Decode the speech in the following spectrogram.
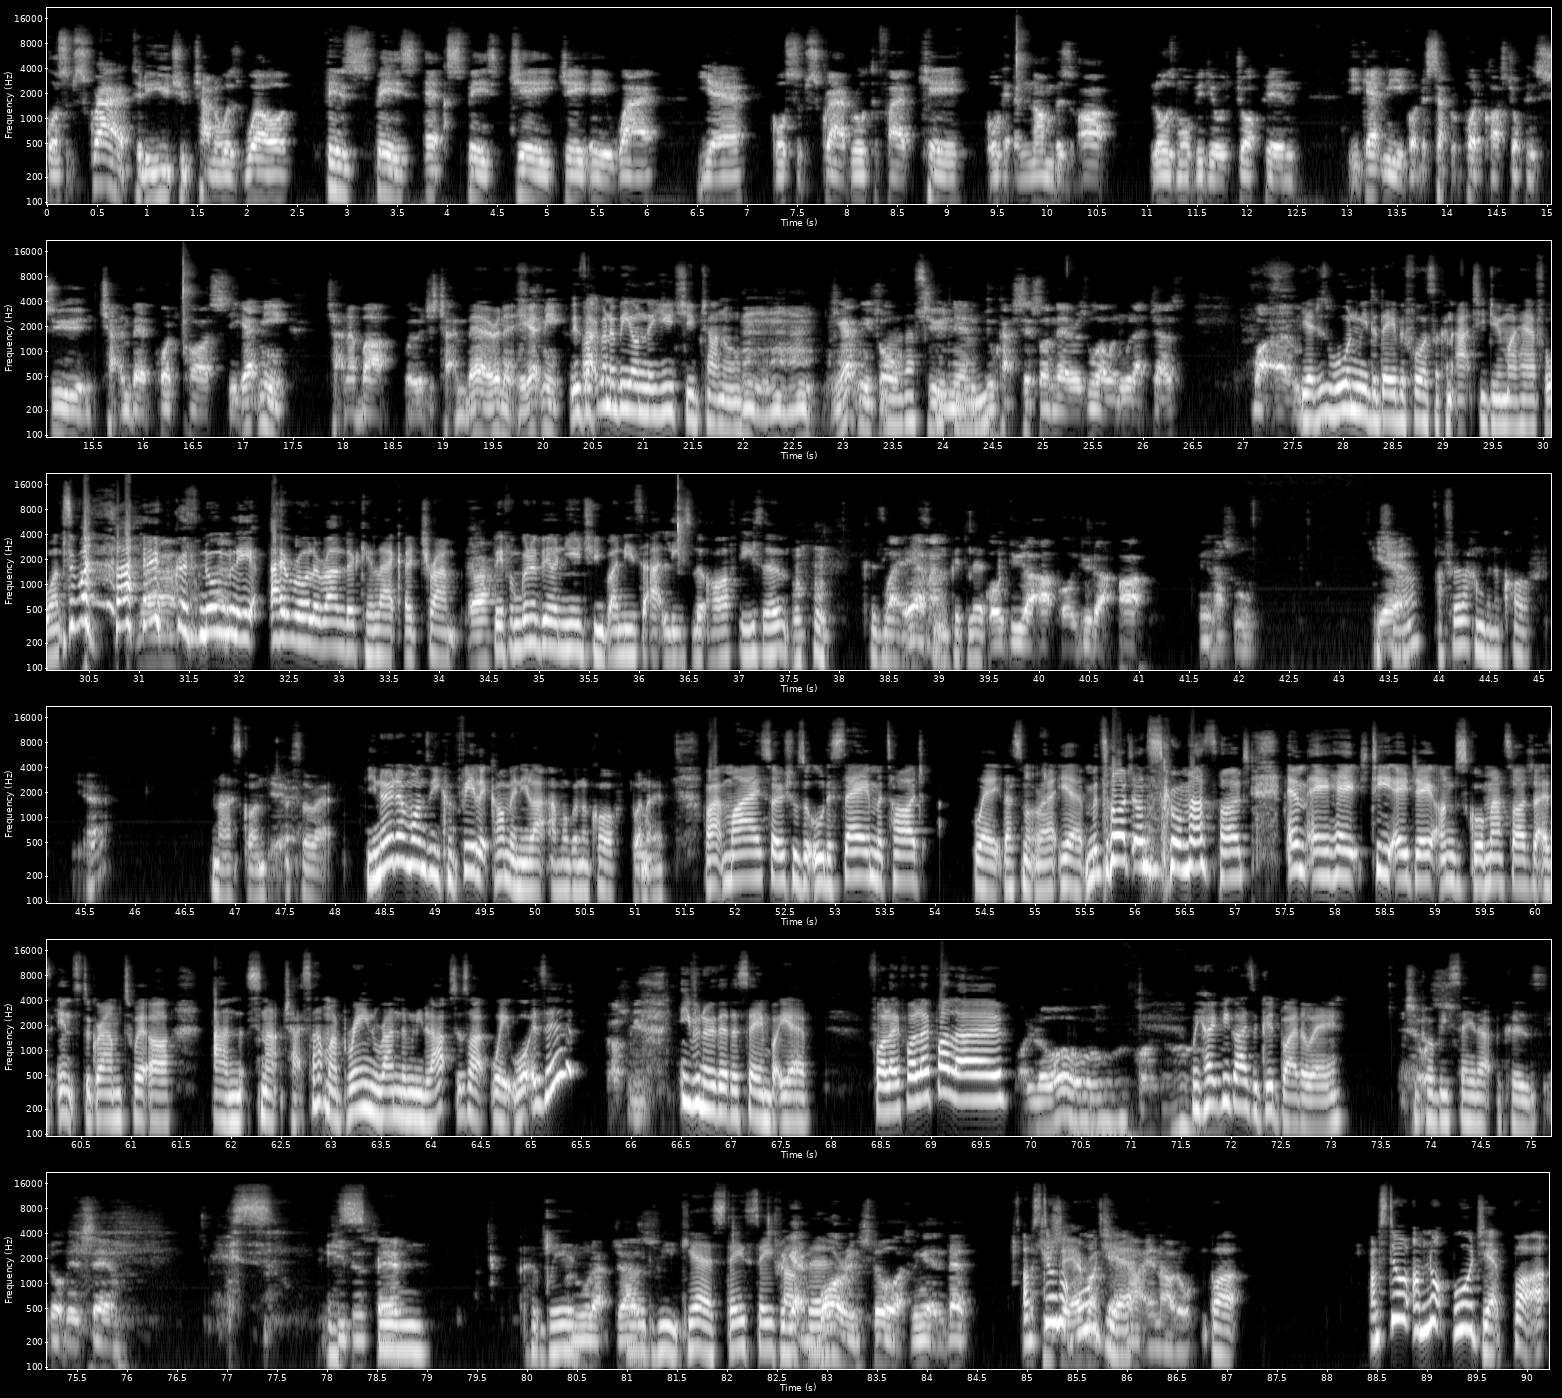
Go subscribe to the YouTube channel as well. Fizz space X space J J A Y. Yeah. Go subscribe, roll to 5k. Go get the numbers up. Loads more videos dropping. You get me? You got the separate podcast dropping soon. Chattin Bare podcast. You get me? Chatting about we were just chatting bare, innit? You get me? Is that going to be on the YouTube channel? Mm-hmm. You get me? So Oh, tune in. You'll catch this on there as well and all that jazz. But um, Yeah, just warn me the day before so I can actually do my hair for once in my life. Yeah. Because normally I roll around looking like a tramp. yeah. But if I'm going to be on YouTube, I need to at least look half decent. Because yeah, yeah, man. good look. go do that up. Go do that up. I think that's all. You Yeah. Sure? I feel like I'm going to cough. Yeah. Nah, it's gone. Yeah. That's all right. You know them ones where you can feel it coming. You're like, am I gonna cough? But no. All right, my socials are all the same. Mahtaj. Wait, that's not right. Yeah, Mahtaj underscore massage. M A H T A J underscore massage. That is Instagram, Twitter, and Snapchat. It's like my brain randomly laps. It's like, wait, what is it? Me. Even though they're the same, but yeah. Follow, follow, follow. Follow. Follow. We hope you guys are good, by the way. I should Yeah, probably say that because You what they're saying. It's, Keeping it's been a weird and all that jazz. Good week. Yeah, stay safe It's been out getting there. boring still. It's been getting dead. I'm Like you still say, not everyone's bored getting yet, out here now though. but I'm still I'm not bored yet, but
